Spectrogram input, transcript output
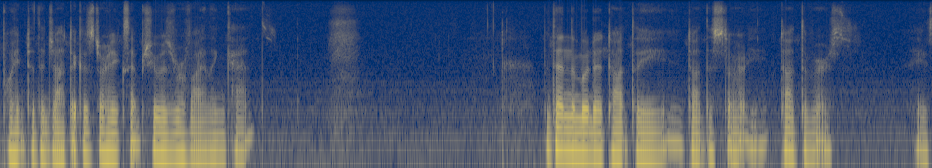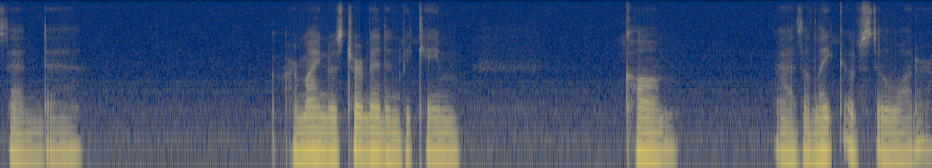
point to the Jataka story except she was reviling cats. But then the Buddha taught the taught the story, taught the verse. He said, uh, "Our mind was turbid and became calm as a lake of still water."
